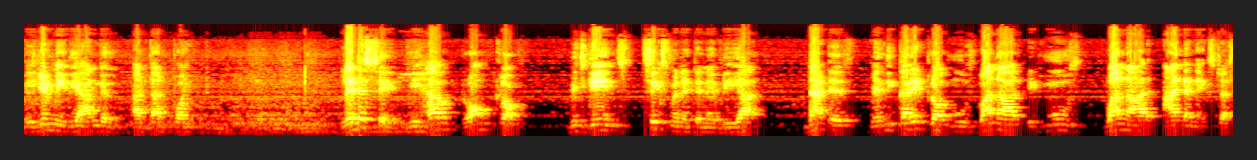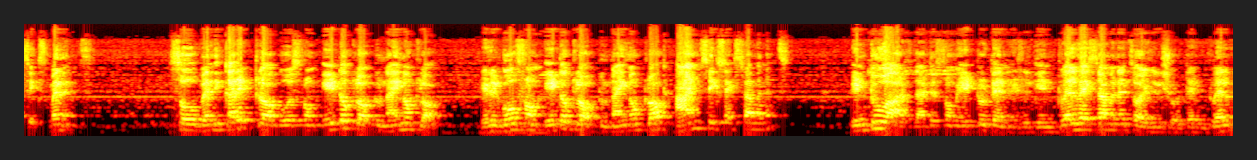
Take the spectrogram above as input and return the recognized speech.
will give me the angle at that point. Let us say we have wrong clock which gains 6 minutes in every hour. That is, when the correct clock moves 1 hour, it moves 1 hour and an extra 6 minutes. So when the correct clock goes from 8 o'clock to 9 o'clock, it will go from 8 o'clock to 9 o'clock and 6 extra minutes. In 2 hours, that is from 8 to 10, it will gain 12 extra minutes or it will show 10, 12.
